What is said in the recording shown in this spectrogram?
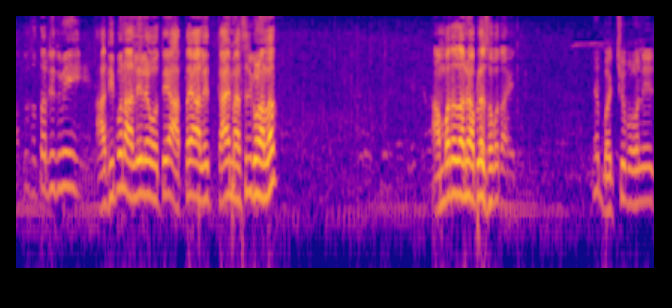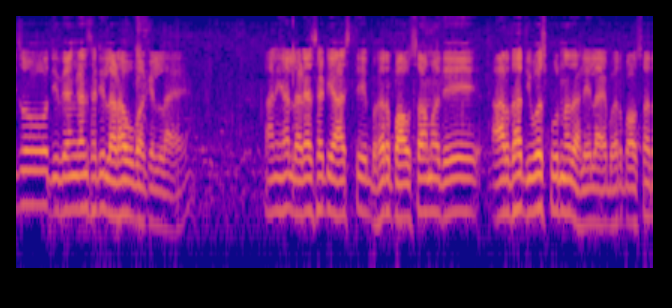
अब्दुल सत्तारजी तुम्ही आधी पण आलेले होते. आता आलेत. काय मेसेज घेऊन आलात? अंबादास दानवे आपल्यासोबत आहेत. नाही, बच्चू भाऊनी जो दिव्यांगांसाठी लढा उभा केलेला आहे आणि ह्या लढ्यासाठी आज ते भर पावसामध्ये अर्धा दिवस पूर्ण झालेला आहे भर पावसात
